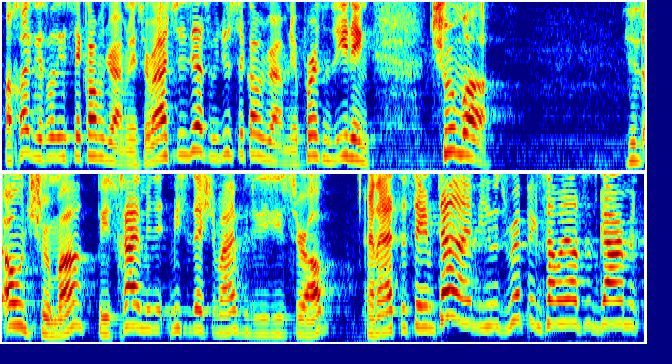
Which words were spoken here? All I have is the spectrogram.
machlek is what do you say common dramini? So Rashi says, yes, we do say common dramini. A person's eating truma his own truma, because he's Yisrael, and at the same time he was ripping someone else's garment.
